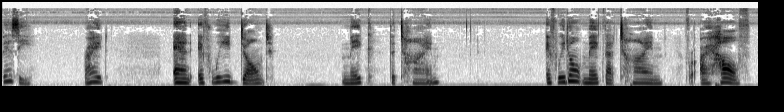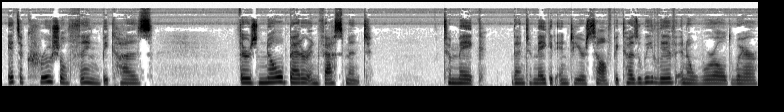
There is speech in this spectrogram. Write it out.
busy, right? And if we don't make the time, if we don't make that time for our health, it's a crucial thing because there's no better investment to make than to make it into yourself because we live in a world where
